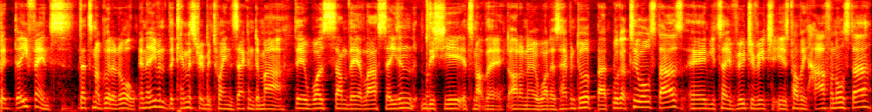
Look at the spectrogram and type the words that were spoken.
The defense, that's not good at all. And even the chemistry between Zach and Demar, there was some there last season. This year, it's not there. I don't know what has happened to it, but we've got two All Stars, and you'd say Vucevic is probably half an All Star.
